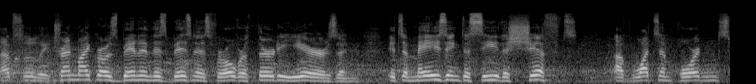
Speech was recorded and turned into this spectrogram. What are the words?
Absolutely. Trend Micro's been in this business for over 30 years and it's amazing to see the shift of what's important,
